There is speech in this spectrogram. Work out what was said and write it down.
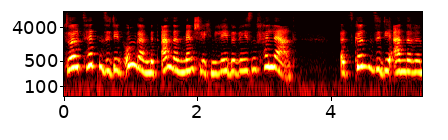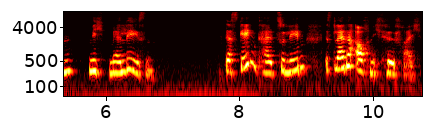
so als hätten sie den Umgang mit anderen menschlichen Lebewesen verlernt, als könnten sie die anderen nicht mehr lesen. Das Gegenteil zu leben ist leider auch nicht hilfreich.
